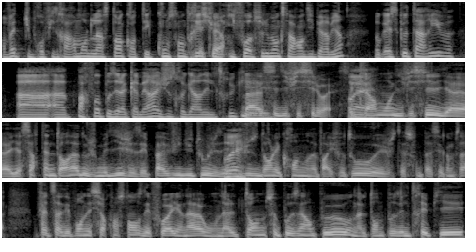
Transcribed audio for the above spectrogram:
en fait, tu profites rarement de l'instant quand t'es concentré sur. clair. Il faut absolument que ça rende hyper bien. Donc, est-ce que t'arrives à, à parfois poser la caméra et juste regarder le truc Bah, et- c'est difficile, ouais. C'est Ouais. clairement difficile. Il y, a, il y a certaines tornades où je me dis, je les ai pas vues du tout, je les ai Ouais. vues juste dans l'écran de mon appareil photo et juste elles sont passées comme ça. En fait, ça dépend des circonstances. Des fois, il y en a où on a le temps de se poser un peu, on a le temps de poser le trépied,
